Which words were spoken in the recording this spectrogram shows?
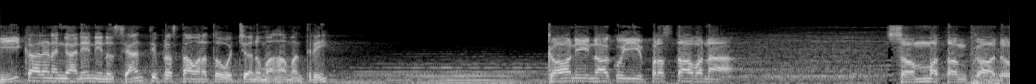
ఈ కారణంగానే నేను శాంతి ప్రస్తావనతో వచ్చాను మహామంత్రి. కానీ నాకు ఈ ప్రస్తావన సమ్మతం కాదు.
